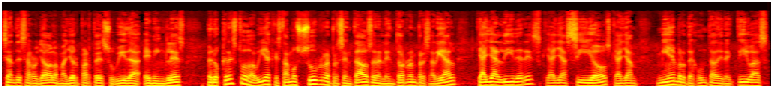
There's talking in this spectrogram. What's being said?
se han desarrollado la mayor parte de su vida en inglés, pero ¿crees todavía que estamos subrepresentados en el entorno empresarial, que haya líderes, que haya CEOs, que haya miembros de juntas directivas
